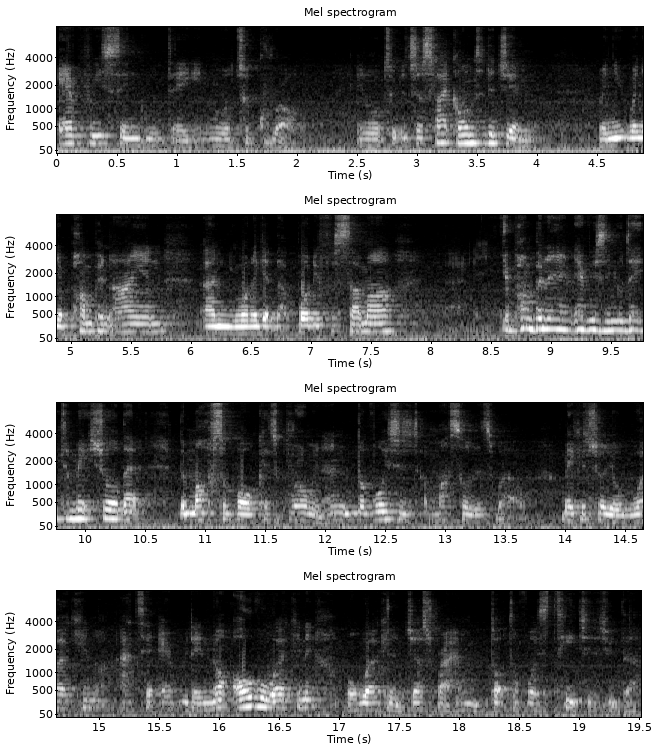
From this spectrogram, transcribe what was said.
every single day in order to grow. In order to, it's just like going to the gym. When you when you're pumping iron and you want to get that body for summer, you're pumping it in every single day to make sure that the muscle bulk is growing and the voice is a muscle as well. Making sure you're working at it every day, not overworking it, but working it just right. And Dr. Voice teaches you that.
